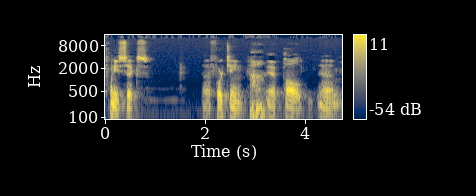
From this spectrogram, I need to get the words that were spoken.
26, uh, 14, uh-huh. uh, Paul, um,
